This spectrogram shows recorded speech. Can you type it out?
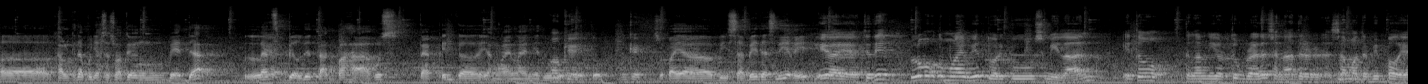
eh, kalau kita punya sesuatu yang beda let's build it tanpa harus tap in ke yang lain-lainnya dulu Oke. gitu Oke. supaya bisa beda sendiri Iya iya. Jadi lu waktu mulai Wir 2009 itu dengan your two brothers and other some other people ya.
